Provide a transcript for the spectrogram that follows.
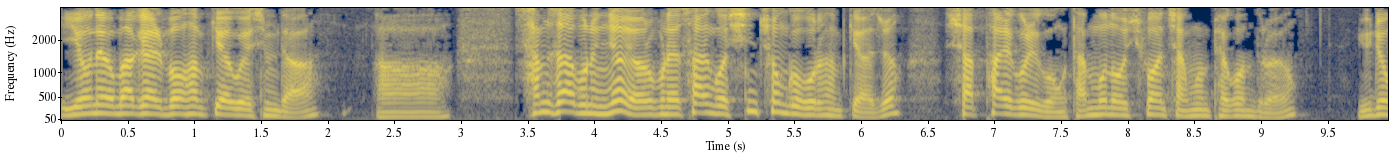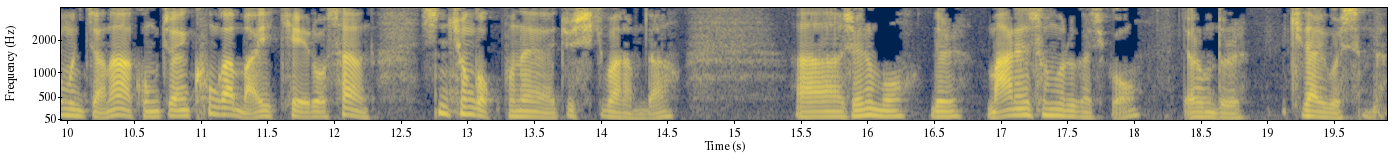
이연의 음악 앨범 함께하고 계십니다. 아, 3, 4부는요, 여러분의 사연과 신청곡으로 함께하죠. 샵8910, 단문 50원, 장문 100원 들어요. 유료 문자나 공짜인 콩과 마이케이로 사연, 신청곡 보내주시기 바랍니다. 아, 저희는 뭐 늘 많은 선물을 가지고 여러분들을 기다리고 있습니다.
